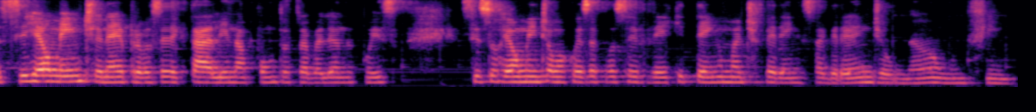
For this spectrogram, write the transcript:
se realmente, né, para você que está ali na ponta trabalhando com isso, se isso realmente é uma coisa que você vê que tem uma diferença grande ou não, enfim.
